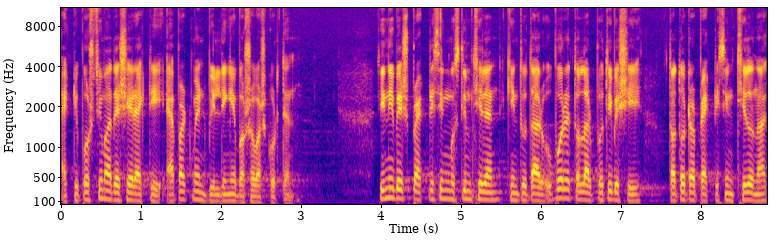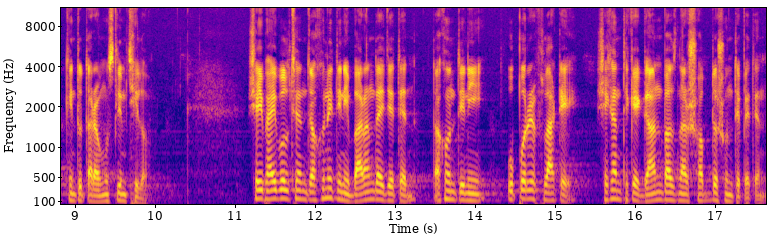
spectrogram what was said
একটি পশ্চিমা দেশের একটি অ্যাপার্টমেন্ট বিল্ডিংয়ে বসবাস করতেন। তিনি বেশ প্র্যাকটিসিং মুসলিম ছিলেন, কিন্তু তার উপরে তোলার প্রতিবেশী ততটা প্র্যাকটিসিং ছিল না, কিন্তু তারা মুসলিম ছিল। সেই ভাই বলছেন, যখনই তিনি বারান্দায় যেতেন, তখন তিনি উপরের ফ্ল্যাটে সেখান থেকে গান বাজনার শব্দ শুনতে পেতেন।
